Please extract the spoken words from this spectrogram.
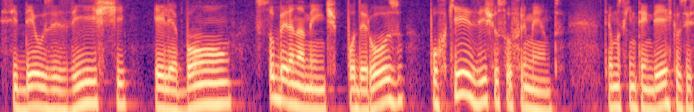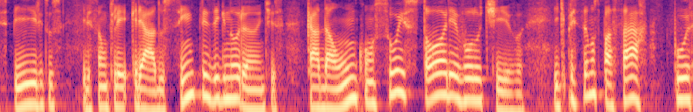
se Deus existe, Ele é bom, soberanamente poderoso, por que existe o sofrimento? temos que entender que os espíritos, eles são criados simples e ignorantes, cada um com sua história evolutiva, e que precisamos passar por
